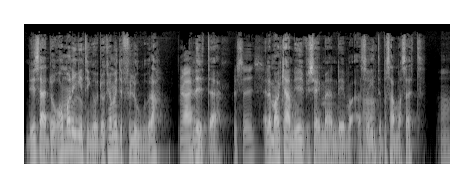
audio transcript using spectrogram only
Det är så här, då har man ingenting, och- då kan man inte förlora Nej, lite. precis Eller man kan ju i och för sig, men det är alltså Ja. inte på samma sätt. ja.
